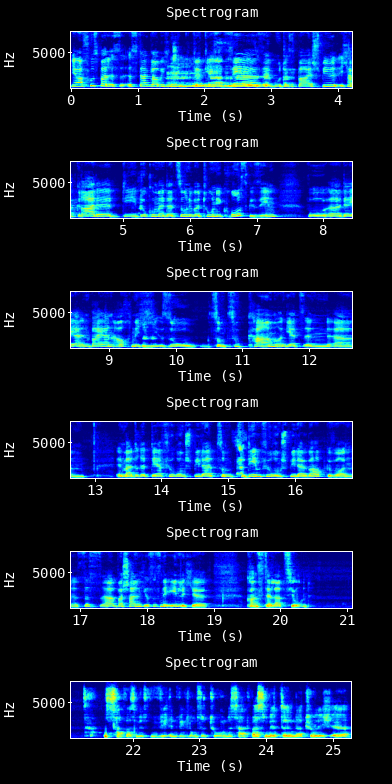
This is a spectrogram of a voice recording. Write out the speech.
Ja, Fußball ist, ist da, glaube ich, ein wirklich sehr, sehr gutes Beispiel. Ich habe gerade die Dokumentation über Toni Kroos gesehen, wo äh, der ja in Bayern auch nicht mhm. so zum Zug kam und jetzt in ähm, in Madrid der Führungsspieler zum, zu dem Führungsspieler überhaupt geworden ist. Das, äh, wahrscheinlich ist es eine ähnliche Konstellation. Es hat was mit Entwicklung zu tun, es hat was mit äh, natürlich äh,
